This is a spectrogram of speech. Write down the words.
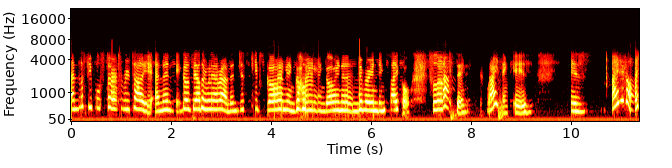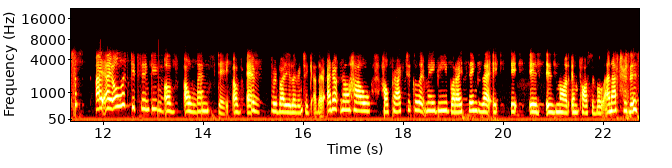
and those people start to retaliate and then it goes the other way around and just keeps going and going and going in a never ending cycle. So think what I think is is I don't know, I just I, I always keep thinking of a Wednesday of everybody living together. I don't know how how practical it may be, but I think that it it, it is not impossible. And after this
